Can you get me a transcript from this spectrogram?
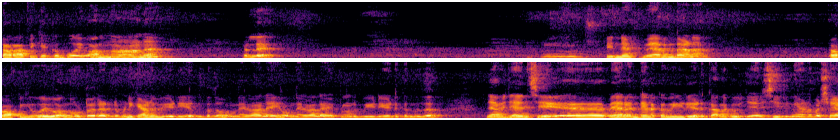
തറാപ്പിക്കൊക്കെ പോയി വന്നാണ്. അല്ലേ? പിന്നെ വേറെന്താണ്? തെറാപ്പിക്ക് പോയി വന്നു കേട്ടോ. രണ്ട് മണിക്കാണ് വീഡിയോ ഇടേണ്ടത് ഒന്നേകാലായി ഒന്നേകാലായപ്പോഴാണ് വീഡിയോ എടുക്കുന്നത്. ഞാൻ വിചാരിച്ച് വേറെ എന്തെങ്കിലുമൊക്കെ വീഡിയോ എടുക്കാമെന്നൊക്കെ വിചാരിച്ചിരുന്നതാണ്. പക്ഷേ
